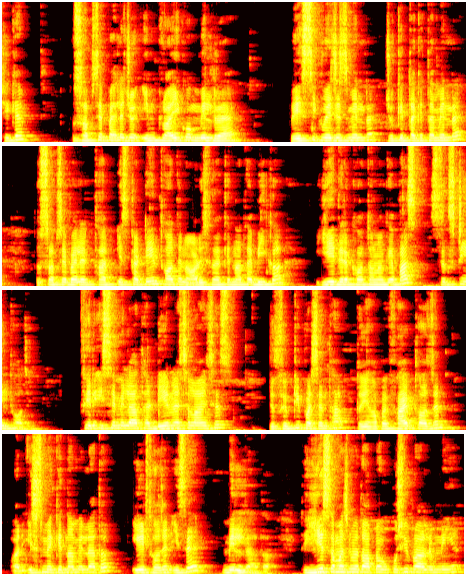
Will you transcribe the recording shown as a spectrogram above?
ठीक है? तो सबसे पहले जो एम्प्लॉय को मिल रहा है बेसिक वेजेस मिल रहा है, जो कितना कितना मिल रहा है तो सबसे पहले था, इसका टेन थाउज़ेंड और इसका कितना था बी का? ये दे रखा होता हम लोग के पास सिक्सटीन थाउज़ेंड फिर इसे मिला था डी एन एस अलाउंसेस जो फिफ्टी परसेंट था तो यहाँ पे फाइव थाउज़ेंड और इसमें कितना मिल रहा था? एट थाउज़ेंड इसे मिल रहा था। तो ये समझ में तो आप लोग को कुछ प्रॉब्लम नहीं है।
